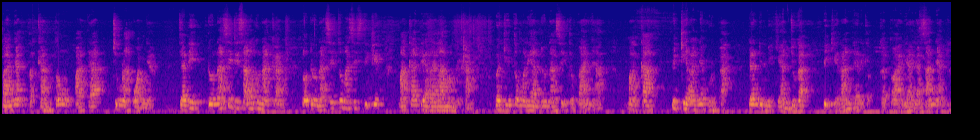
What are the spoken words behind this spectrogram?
banyak tergantung pada jumlah uangnya. Jadi donasi disalahgunakan. Kalau donasi itu masih sedikit, maka dia rela memberikan. Begitu melihat donasi itu banyak, maka pikirannya berubah. Dan demikian juga pikiran dari ketua yayasannya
